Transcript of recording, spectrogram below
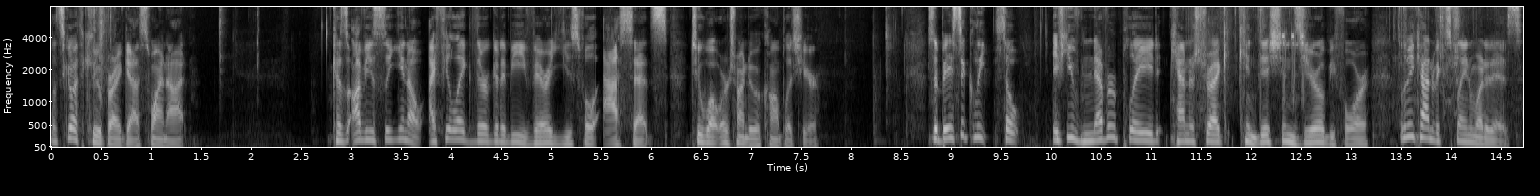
let's go with Cooper, I guess. Why not? Because obviously, you know, I feel like they're going to be very useful assets to what we're trying to accomplish here. So basically, so if you've never played Counter-Strike Condition Zero before, let me kind of explain what it is.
